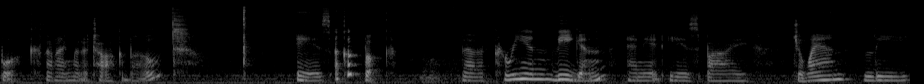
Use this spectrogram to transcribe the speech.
book that I'm going to talk about is a cookbook, The Korean Vegan, and it is by Joanne Lee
